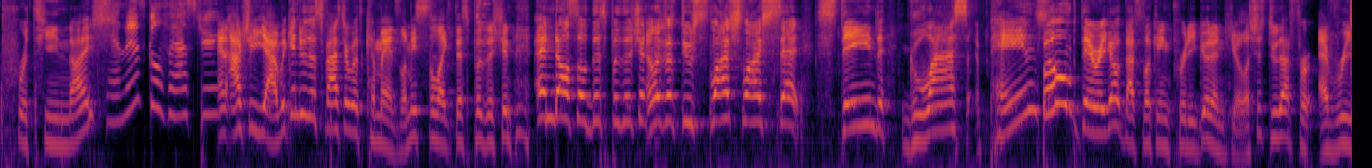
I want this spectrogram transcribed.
pretty nice. Can this go faster? And actually, yeah, we can do this faster with commands. Let me select this position and also this position. And let's just do slash slash set stained glass panes. Boom, there we go. That's looking pretty good in here. Let's just do that for every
